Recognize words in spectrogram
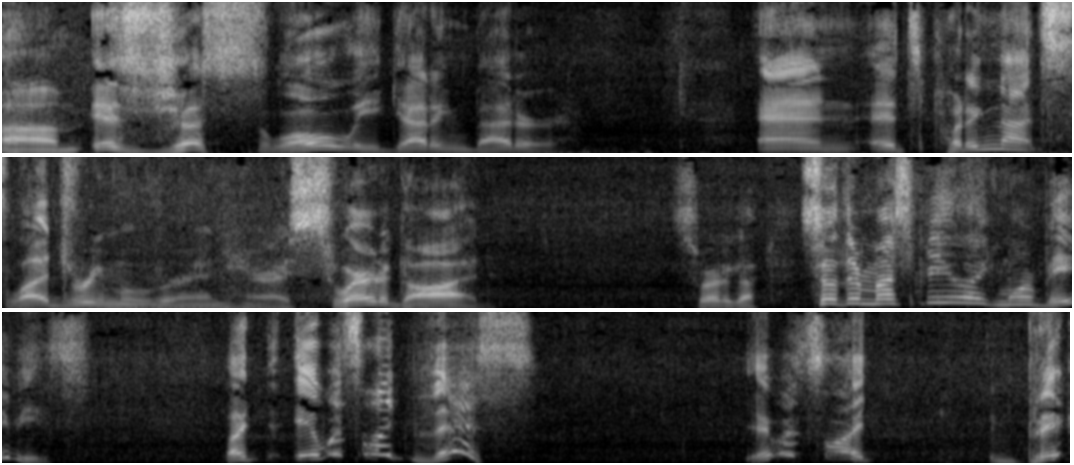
Um, it's just slowly getting better and it's putting that sludge remover in here. I swear to God. Swear to God. So there must be like more babies. Like it was like this. It was like big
